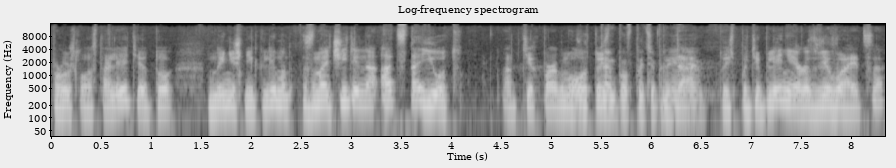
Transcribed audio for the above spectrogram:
прошлого столетия, то нынешний климат значительно отстает от тех прогнозов. От то темпов есть, потепления. Да, то есть потепление развивается,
